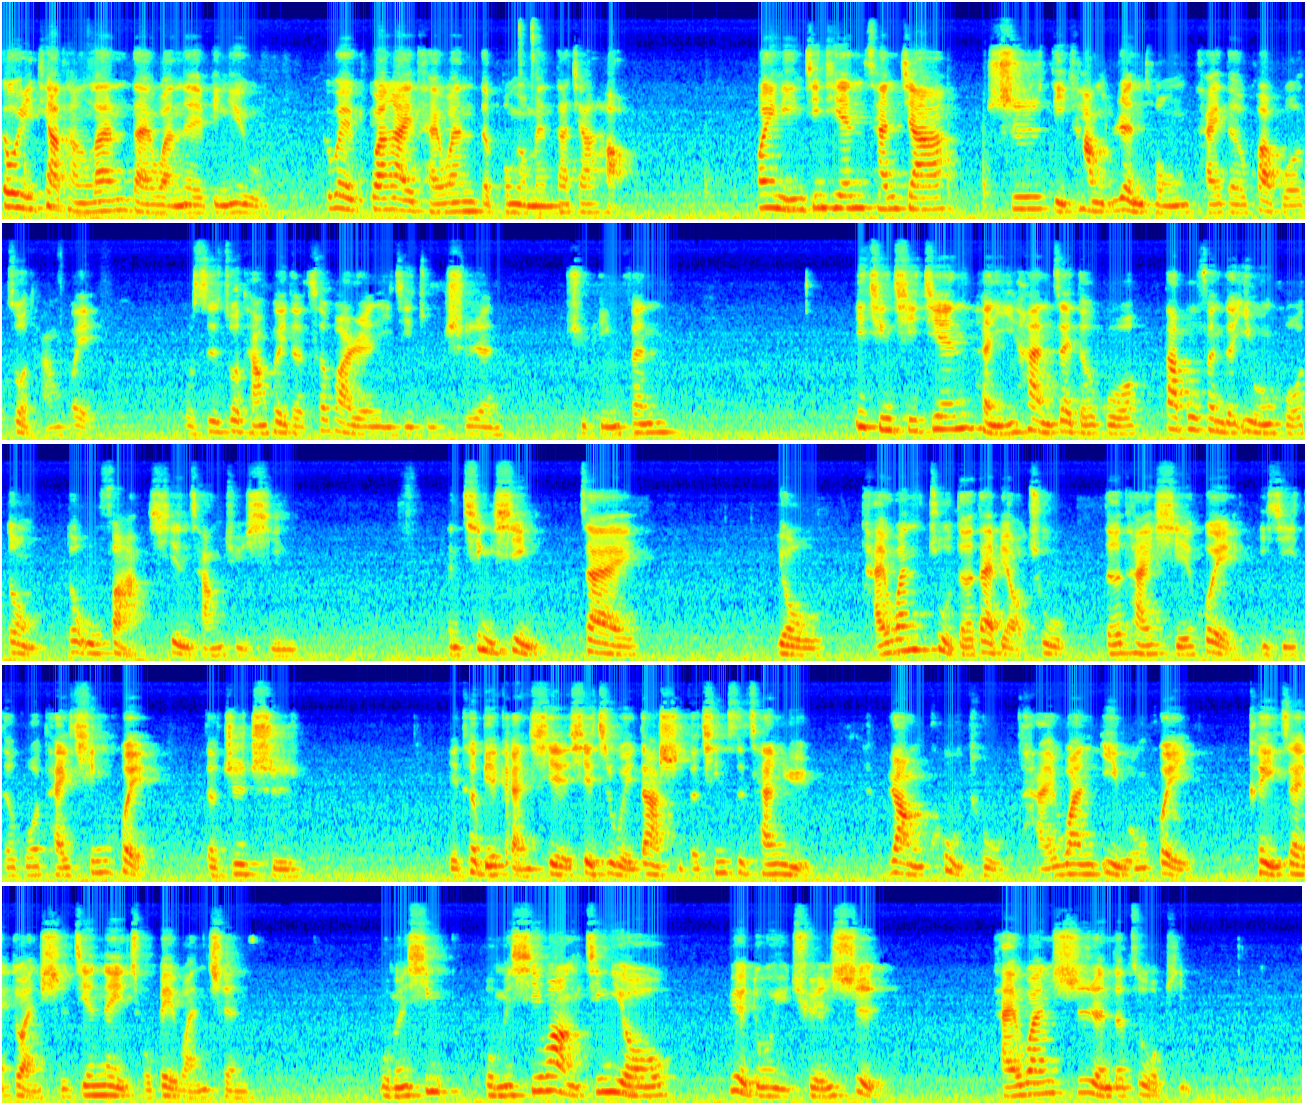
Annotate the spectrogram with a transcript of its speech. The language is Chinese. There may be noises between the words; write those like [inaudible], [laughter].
各位跳糖兰台湾的朋友，各位关爱台湾的朋友们，大家好！欢迎您今天参加“师抵抗认同台德跨国座谈会”。我是座谈会的策划人以及主持人许平芬。疫情期间，很遗憾，在德国大部分的艺文活动都无法现场举行。很庆幸，在有台湾驻德代表处、德台协会以及德国台青会的支持，也特别感谢谢志伟大使的亲自参与，让库土台湾艺文会可以在短时间内筹备完成。我们希我们希望经由阅读与诠释台湾诗人的作品，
